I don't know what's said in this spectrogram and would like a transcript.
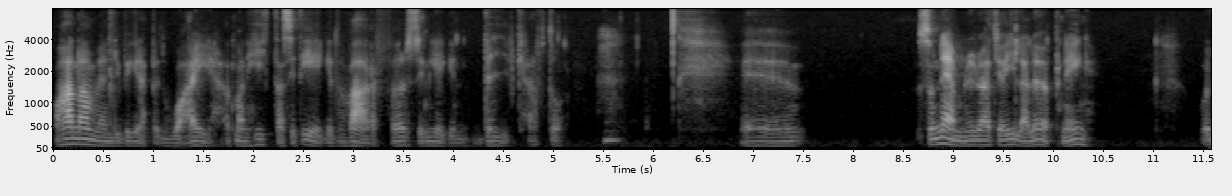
Och han använder begreppet why. Att man hittar sitt eget varför, sin egen drivkraft. Då. Eh, så nämner du att jag gillar löpning. Och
